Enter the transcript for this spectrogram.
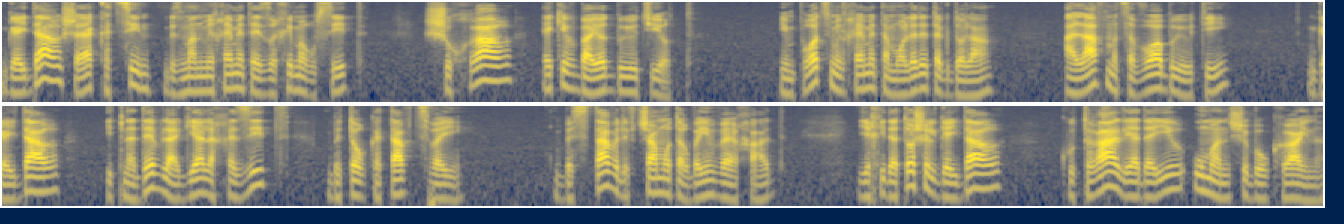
גיידר, שהיה קצין בזמן מלחמת האזרחים הרוסית, שוחרר עקב בעיות בריאותיות. עם פרוץ מלחמת המולדת הגדולה, על אף מצבו הבריאותי, גיידר התנדב להגיע לחזית בתור כתב צבאי. בסתיו 1941, יחידתו של גיידר כותרה ליד העיר אומן שבאוקראינה.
